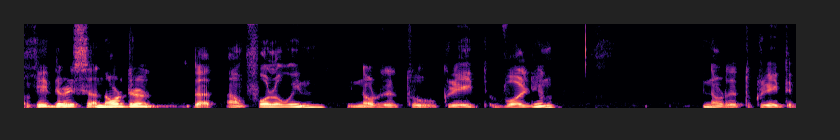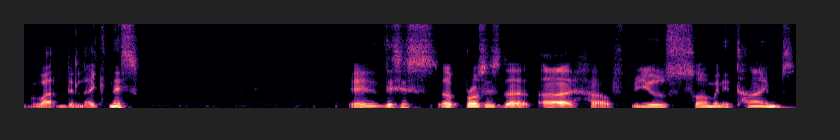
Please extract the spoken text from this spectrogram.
Okay there is an order that I'm following in order to create volume in order to create the, the likeness. This is a process that I have used so many times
